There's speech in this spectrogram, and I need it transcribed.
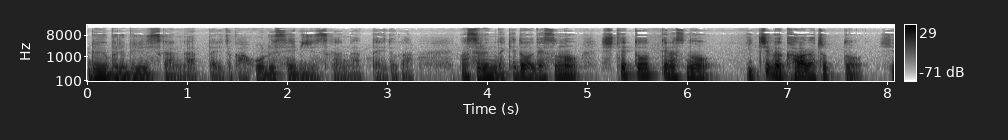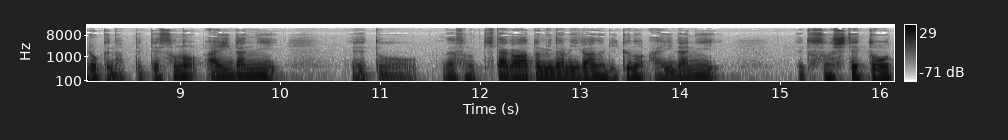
ルーブル美術館があったりとかオルセイ美術館があったりとか、まあ、するんだけどでそのシテ島っていうのはその一部川がちょっと広くなっててその間にえっ、ー、とからその北側と南側の陸の間に、えー、とそのシテ島っ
